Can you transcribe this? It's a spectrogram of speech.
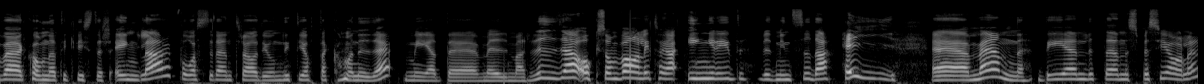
Och välkomna till Christers Änglar på Studentradion 98,9 med eh, mig Maria och som vanligt har jag Ingrid vid min sida. Hej! Eh, men det är en liten specialare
